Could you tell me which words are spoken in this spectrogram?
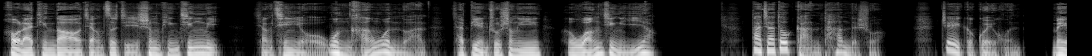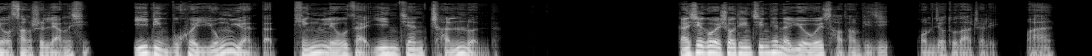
后来听到讲自己生平经历，向亲友问寒问暖，才变出声音和王静一样。大家都感叹地说：“这个鬼魂没有丧失良心，一定不会永远的停留在阴间沉沦的。”感谢各位收听今天的《阅微草堂笔记》，我们就读到这里，晚安。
